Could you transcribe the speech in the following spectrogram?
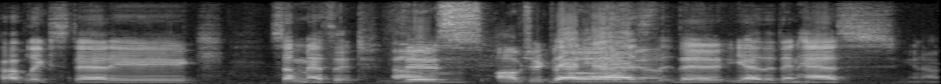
public static, some method. um, This object that oh, has yeah. the, yeah, that then has, you know,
